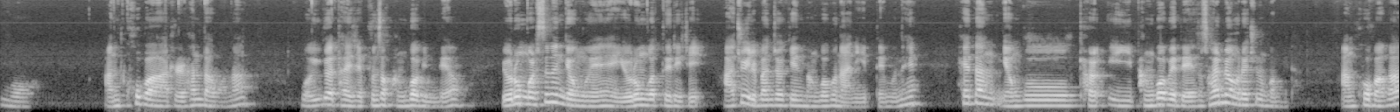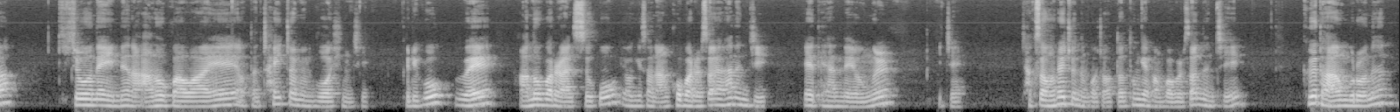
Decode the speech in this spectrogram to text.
뭐 안코바를 한다거나 뭐 이거 다 이제 분석 방법인데요. 이런 걸 쓰는 경우에 이런 것들이 이제 아주 일반적인 방법은 아니기 때문에 해당 연구 결, 이 방법에 대해서 설명을 해주는 겁니다. 안코바가 기존에 있는 아노바와의 어떤 차이점이 무엇인지 그리고 왜 아노바를 안 쓰고 여기선 안코바를 써야 하는지에 대한 내용을 이제 작성을 해주는 거죠. 어떤 통계 방법을 썼는지. 그 다음으로는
